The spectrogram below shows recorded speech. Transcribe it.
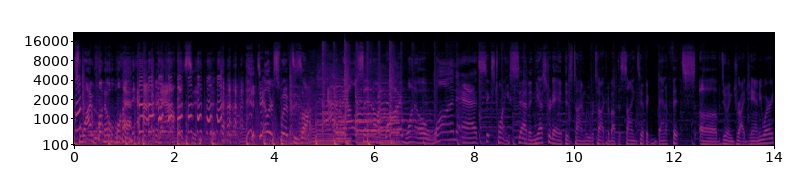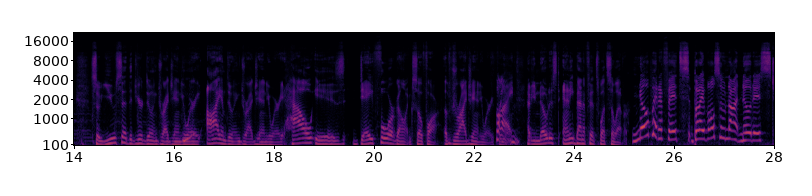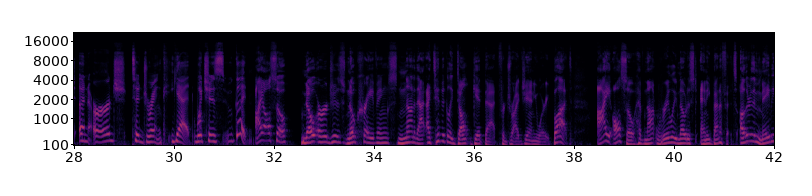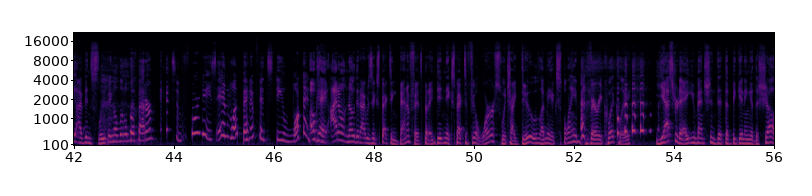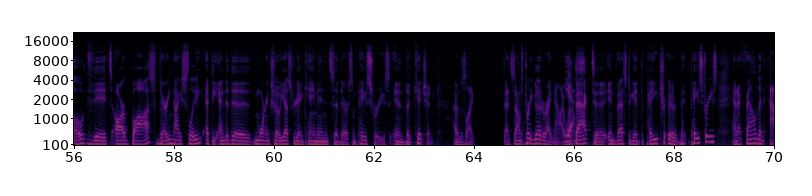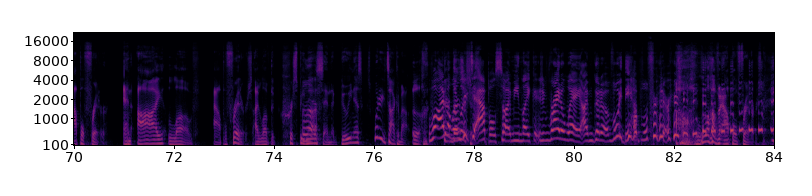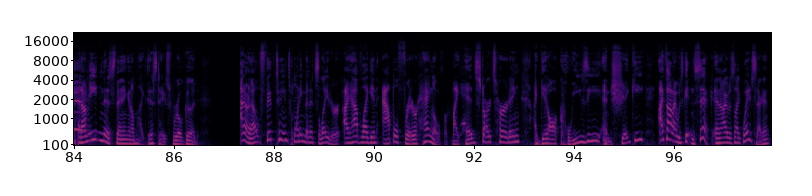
it's Y101, Adam and Allison. Taylor Swift is on. Adam and Allison on Y101 at 627. Yesterday at this time, we were talking about the scientific benefits of doing dry January. So you said that you're doing dry January. Mm-hmm. I am doing dry January. How is day four going so far of dry January? for you? Fine. Have you noticed any benefits whatsoever? No benefits, but I've also not noticed an urge to drink yet, which is good. I also no urges, no cravings, none of that. I typically don't get that for dry January, but I also have not really noticed any benefits other than maybe I've been sleeping a little bit better. It's four days in. What benefits do you want? Okay, I don't know that I was expecting benefits, but I didn't expect to feel worse, which I do. Let me explain very quickly. Yesterday, you mentioned at the beginning of the show that our boss, very nicely at the end of the morning show yesterday, came in and said there are some pastries in the kitchen. I was like, that sounds pretty good right now. I Yes. went back to investigate the uh, pastries and I found an apple fritter. And I love apple fritters. I love the crispiness and the gooiness. What are you talking about? Ugh. Well, I'm They're allergic delicious. to apples, so I mean, like, right away, I'm going to avoid the apple fritter. Oh, love apple fritters. And I'm eating this thing and I'm like, this tastes real good. I don't know, 15, 20 minutes later, I have like an apple fritter hangover. My head starts hurting. I get all queasy and shaky. I thought I was getting sick. And I was like, wait a second.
